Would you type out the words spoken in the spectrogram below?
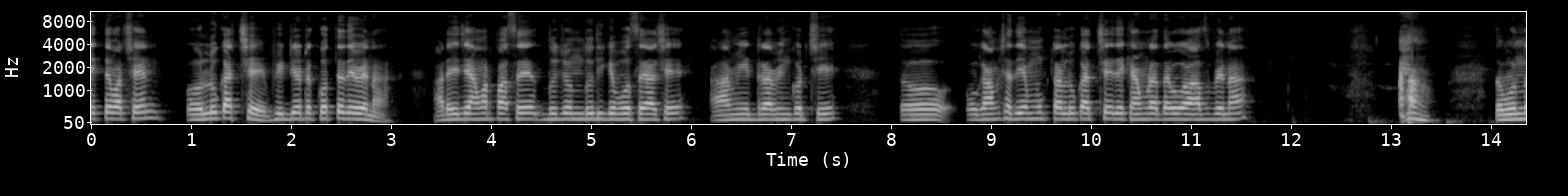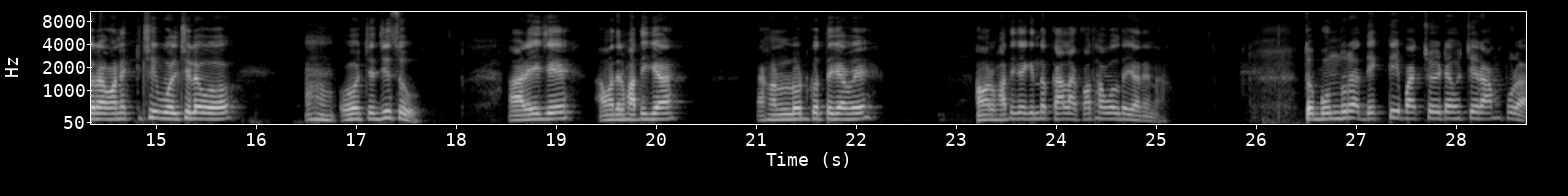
দেখতে পাচ্ছেন, ও লুকাচ্ছে, ভিডিওটা করতে দেবে না। আর এই যে আমার পাশে দুজন দুদিকে বসে আছে, আর আমি ড্রাইভিং করছি। তো ও গামছা দিয়ে মুখটা লুকাচ্ছে, যে ক্যামেরাতে ও আসবে না। তো বন্ধুরা অনেক কিছুই বলছিল ও। ও হচ্ছে যিশু আর এই যে আমাদের ভাতিজা এখন লোড করতে যাবে। আমার ভাতিজা কিন্তু কালা, কথা বলতে জানে না। তো বন্ধুরা দেখতেই পাচ্ছ, এটা হচ্ছে রামপুরা।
